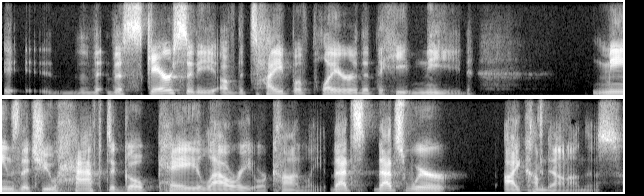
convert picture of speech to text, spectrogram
the, the scarcity of the type of player that the Heat need means that you have to go pay Lowry or Conley. That's that's where I come down on this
